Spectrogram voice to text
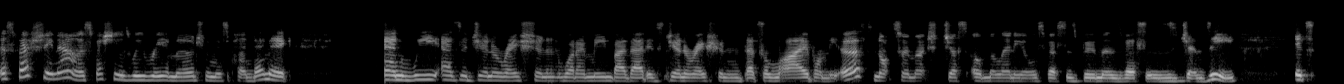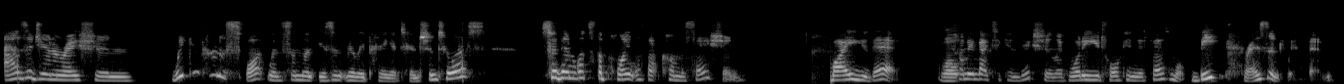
especially now, especially as we re-emerge from this pandemic, and we as a generation, and what I mean by that is generation that's alive on the earth, not so much just oh millennials versus boomers versus Gen Z. It's as a generation we can kind of spot when someone isn't really paying attention to us. So then what's the point of that conversation? Why are you there? Well, coming back to conviction, like what are you talking to this person about? Be present with them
